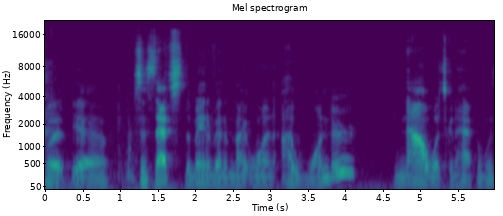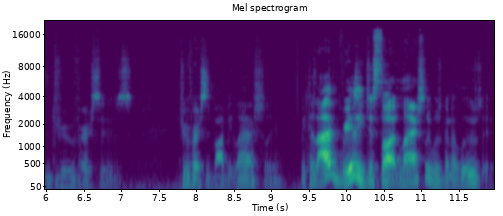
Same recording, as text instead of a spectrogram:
but yeah, since that's the main event of night one, I wonder now what's gonna happen with Drew versus Drew versus Bobby Lashley because I really just thought Lashley was gonna lose it.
